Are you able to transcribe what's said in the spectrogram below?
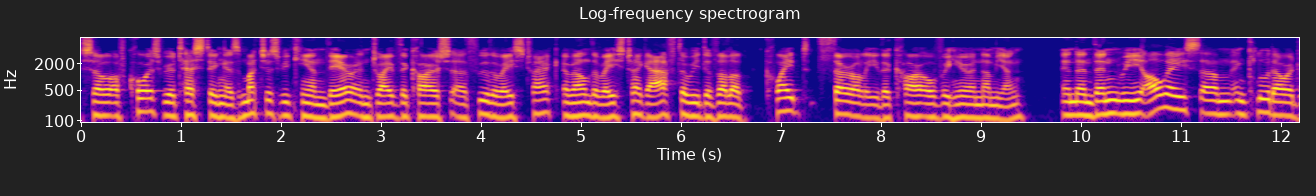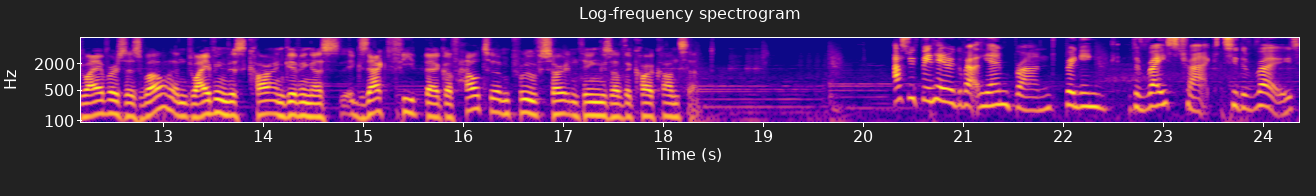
So, of course, we're testing as much as we can there and drive the cars uh, through the racetrack, around the racetrack, after we develop quite thoroughly the car over here in Namyang. And then, then we always um, include our drivers as well in driving this car and giving us exact feedback of how to improve certain things of the car concept as we've been hearing about the N brand bringing the racetrack to the road,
